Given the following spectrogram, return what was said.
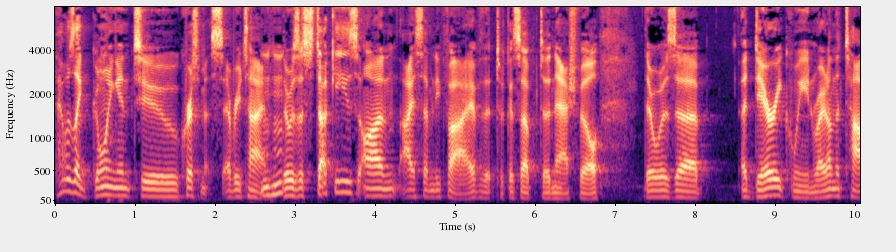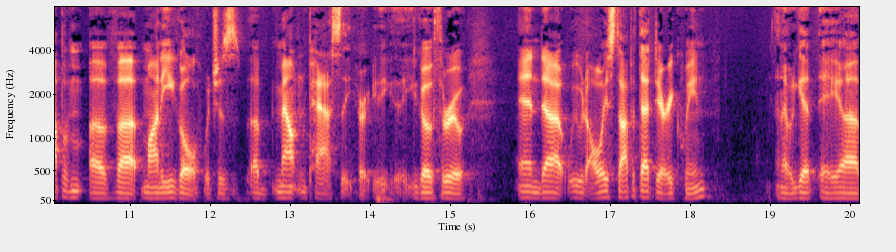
that was like going into Christmas every time. Mm-hmm. There was a Stuckey's on I seventy five that took us up to Nashville. There was a a Dairy Queen right on the top of of uh, Monteagle, which is a mountain pass that you, that you go through, and uh, we would always stop at that Dairy Queen, and I would get a uh,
